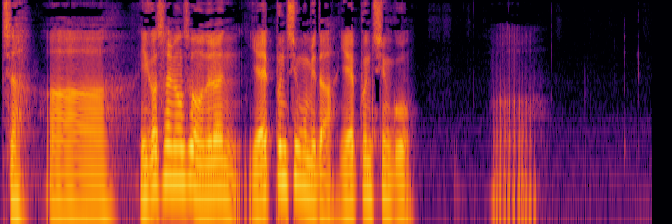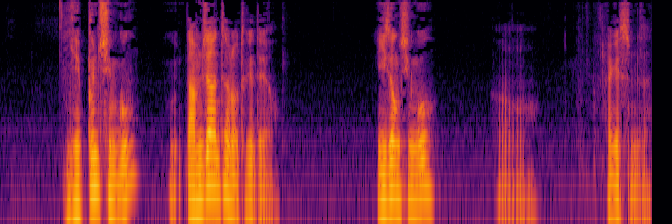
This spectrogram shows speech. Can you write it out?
자, 아, 이거 설명서 오늘은 예쁜 친구입니다. 예쁜 친구. 어, 예쁜 친구? 남자한테는 어떻게 돼요? 이성 친구? 어, 알겠습니다.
